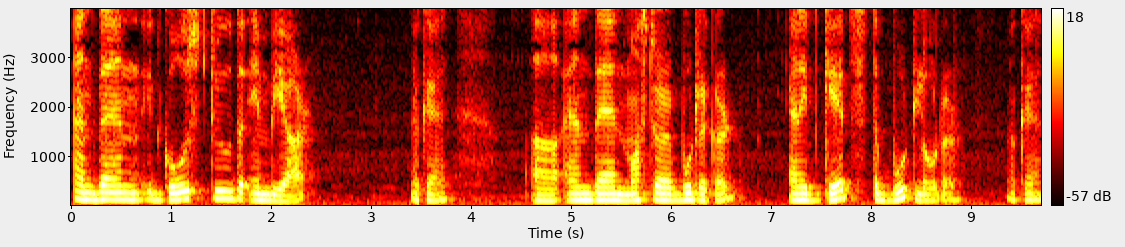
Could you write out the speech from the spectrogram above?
and then it goes to the mbr okay. Uh, and then master boot record. And it gets the bootloader okay.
